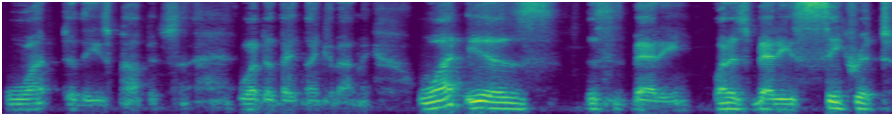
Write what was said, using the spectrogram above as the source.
What do these puppets, what do they think about me? What is, this is Betty, what is Betty's secret?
